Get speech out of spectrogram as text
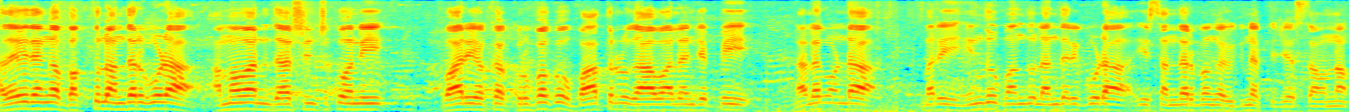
అదేవిధంగా భక్తులందరూ కూడా అమ్మవారిని దర్శించుకొని వారి యొక్క కృపకు పాత్రులు కావాలని చెప్పి నల్గొండ మరి హిందూ బంధువులందరికీ కూడా ఈ సందర్భంగా విజ్ఞప్తి చేస్తూ ఉన్నాం.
